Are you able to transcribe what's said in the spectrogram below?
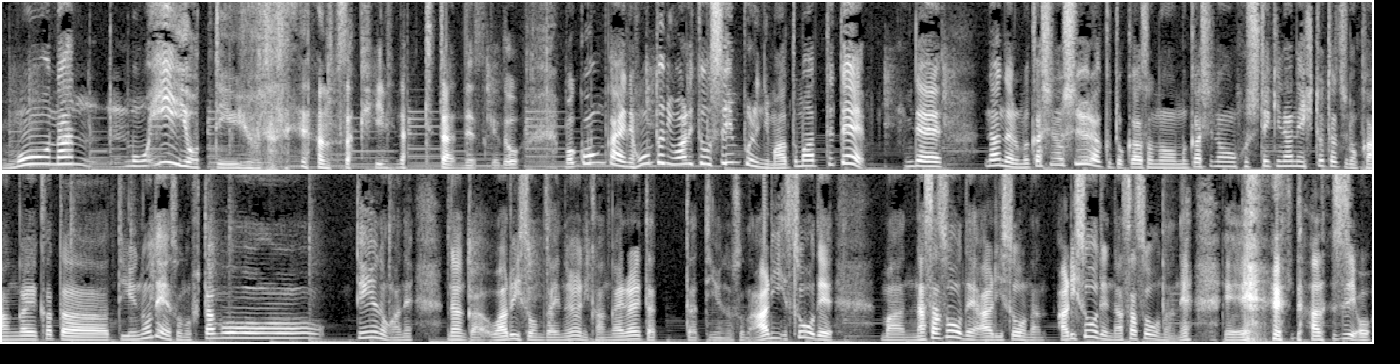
もうなん、もういいよっていうようなね、あの作品になってたんですけど、まあ、今回ね、本当に割とシンプルにまとまってて、で、なんだろう、昔の集落とか、その昔の保守的なね、人たちの考え方っていうので、その双子っていうのがね、なんか悪い存在のように考えられたっていうの、そのありそうで、まあ、なさそうでありそうな、ありそうでなさそうなね、えー、話を、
